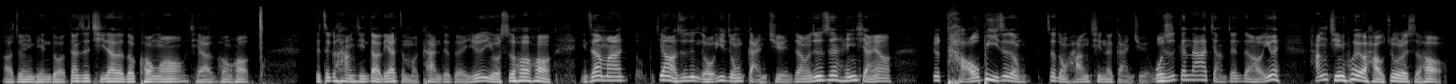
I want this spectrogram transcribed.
啊，中心偏多，但是其他的都空哦，其他空哈。那这个行情到底要怎么看，对不对？就是有时候哈，你知道吗？姜老师有一种感觉，你知道吗？就是很想要。就逃避这种这种行情的感觉，我是跟大家讲真的哈，因为行情会有好做的时候，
